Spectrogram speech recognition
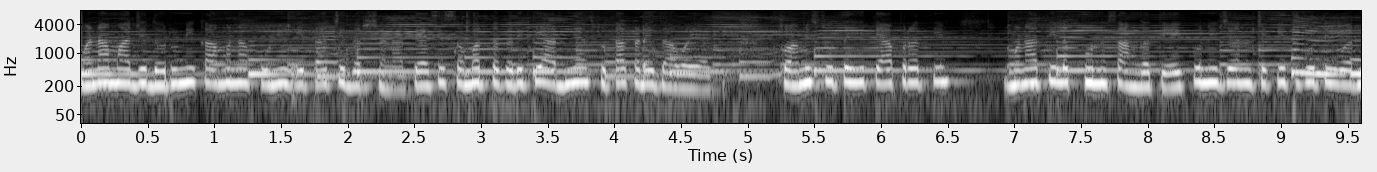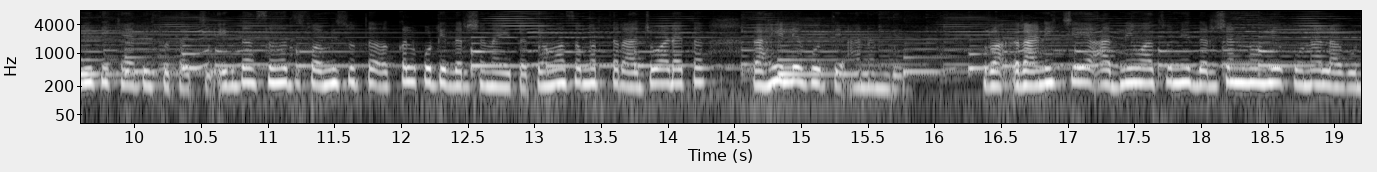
मना माझी धरुणी कामना कोणी येताची दर्शना. त्याची समर्थ करीती आज्ञा सुताकडे जावयाची. स्वामी सुतही त्याप्रती मनातील खून सांगते. एकूणी जन चकित होती वर्णिती ख्याती स्वतःची. एकदा सहज स्वामी सुत अक्कलकोटी दर्शना येतं. तेव्हा समर्थ राजवाड्यात राहिले होते आनंदी. रा- राणीचे आज्ञे वाचून दर्शन नव्हे कोणा लागून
